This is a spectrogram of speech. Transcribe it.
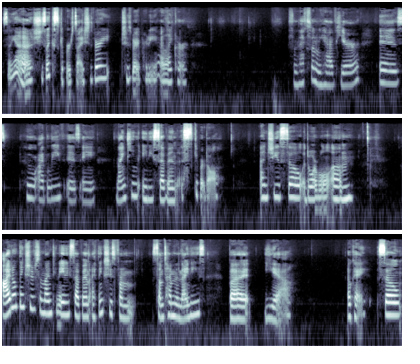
So yeah, she's like skipper size. She's very she's very pretty. I like her. So the next one we have here is who I believe is a 1987 skipper doll. And she's so adorable. Um I don't think she's from 1987. I think she's from sometime in the 90s. But yeah. Okay, so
